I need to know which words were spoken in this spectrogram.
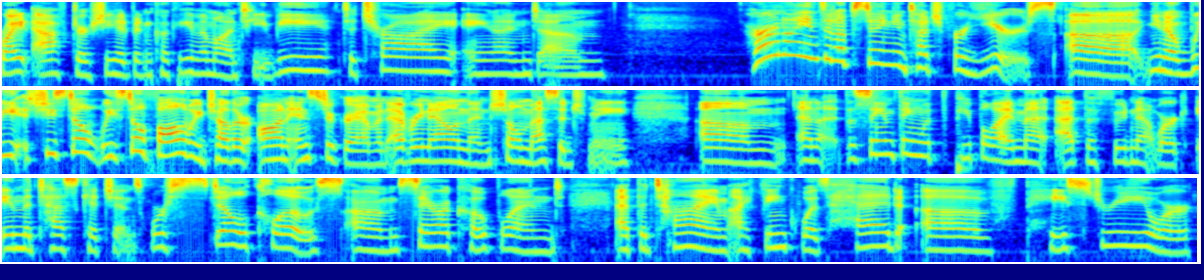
right after she had been cooking them on TV to try, and um, her and I ended up staying in touch for years. Uh, you know, we she still we still follow each other on Instagram, and every now and then she'll message me. Um, and the same thing with the people I met at the Food Network in the test kitchens. We're still close. Um, Sarah Copeland, at the time, I think was head of pastry or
